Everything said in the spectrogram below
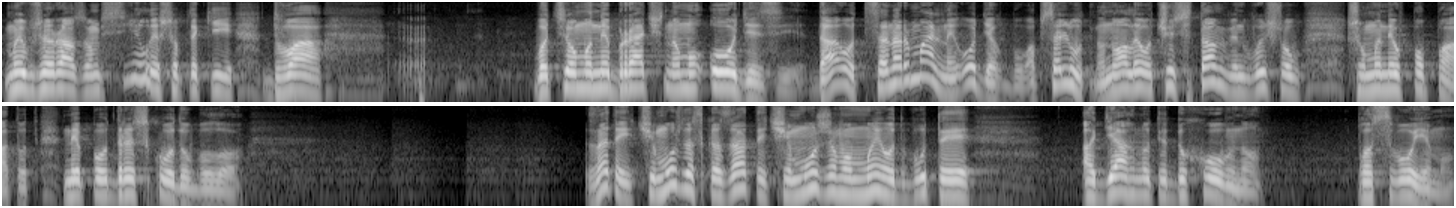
ми вже разом сіли, щоб такі два в цьому небрачному одязі. Да? От це нормальний одяг був, абсолютно. Ну, але от щось там він вийшов, що ми не в попад, от не по дрес-коду було. Знаєте, чи можна сказати, чи можемо ми от бути одягнути духовно по-своєму?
